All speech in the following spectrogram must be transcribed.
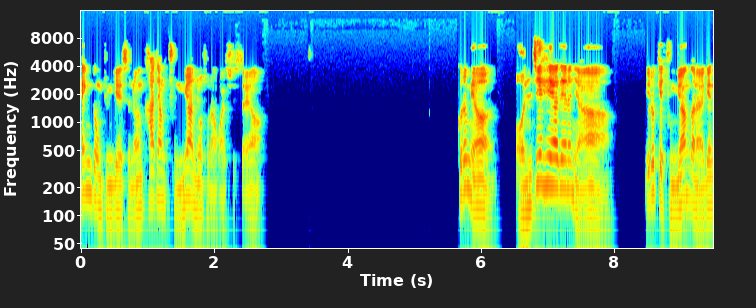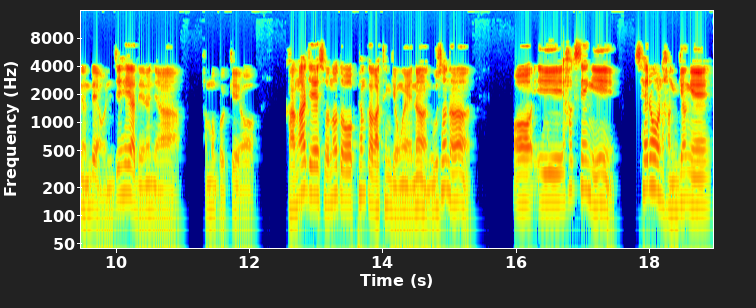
행동 중개에서는 가장 중요한 요소라고 할 수 있어요. 그러면 언제 해야 되느냐? 이렇게 중요한 건 알겠는데 언제 해야 되느냐? 한번 볼게요. 강아지의 선호도 평가 같은 경우에는 우선은 어, 이 학생이 새로운 환경에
